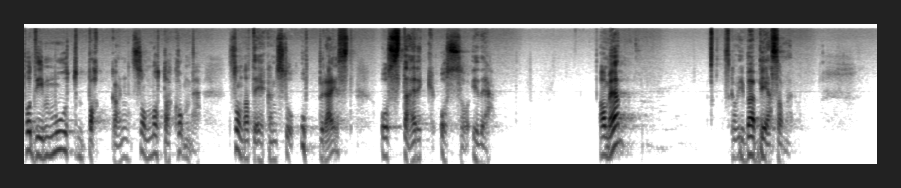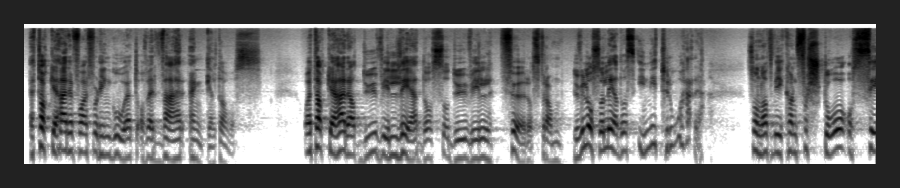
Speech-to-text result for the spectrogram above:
på de motbakkene som måtte komme, sånn at jeg kan stå oppreist og sterk også i det. Amen skal vi bare be sammen. Jeg takker, Herre Far, for din godhet over hver enkelt av oss. Og jeg takker, Herre, at du vil lede oss, og du vil føre oss fram. Du vil også lede oss inn i tro, Herre, sånn at vi kan forstå og se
